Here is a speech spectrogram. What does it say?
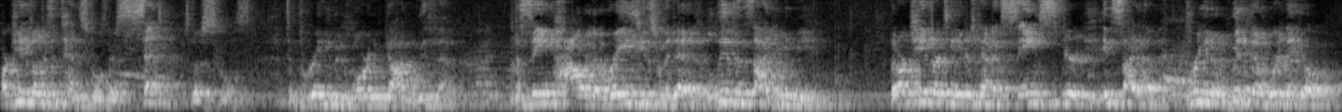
Our kids don't just attend schools, they're sent to those schools to bring the glory of God with them. The same power that raised Jesus from the dead lives inside you and me. That our kids, our teenagers can have that same spirit inside of them, bringing it with them where they go.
